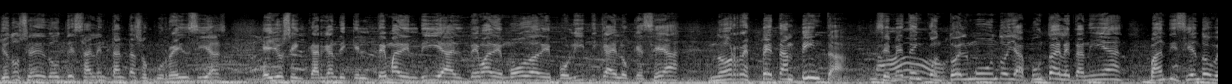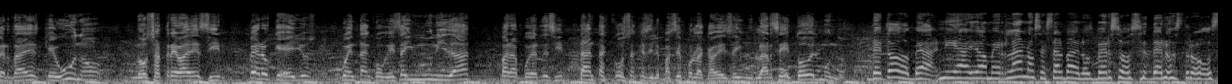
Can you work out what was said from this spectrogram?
yo no sé de dónde salen tantas ocurrencias. Ellos se encargan de que el tema del día, el tema de moda, de política, de lo que sea, no respetan pinta. Se meten con todo el mundo y a punta de letanía van diciendo verdades que uno no se atreva a decir, pero que ellos cuentan con esa inmunidad para poder decir tantas cosas que se le pasen por la cabeza y burlarse de todo el mundo. De todos, vea, ni Aida Merlano se salva de los versos de nuestros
